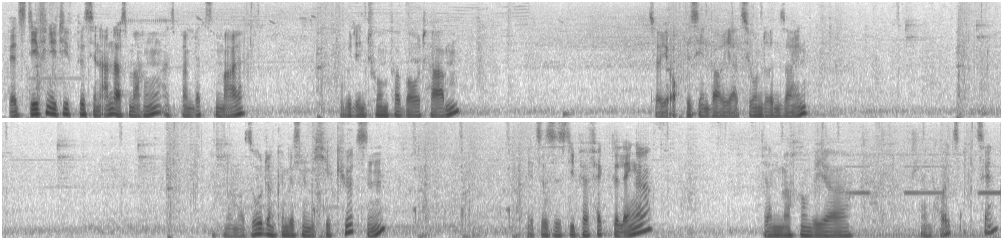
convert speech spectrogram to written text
Ich werde es definitiv ein bisschen anders machen als beim letzten Mal, wo wir den Turm verbaut haben. Soll ja auch ein bisschen Variation drin sein. Machen wir mal so, dann können wir es nämlich hier kürzen. Jetzt ist es die perfekte Länge. Dann machen wir kleinen Holzakzent.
